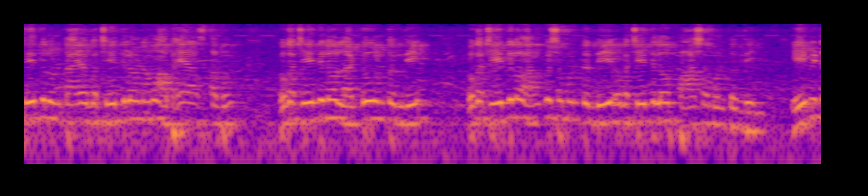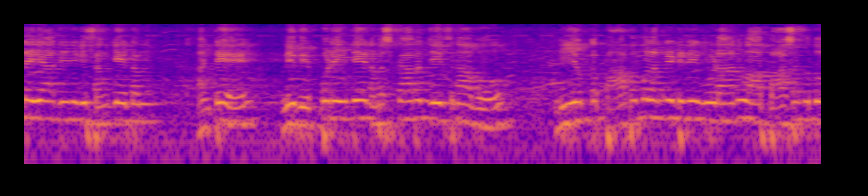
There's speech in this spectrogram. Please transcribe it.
చేతులు ఉంటాయి ఒక చేతిలోనేమో అభయాస్తము ఒక చేతిలో లడ్డు ఉంటుంది. ఒక చేతిలో అంకుశం ఉంటుంది ఒక చేతిలో పాశం ఉంటుంది ఏమిటయ్యా దీనికి సంకేతం? అంటే నీవు ఎప్పుడైతే నమస్కారం చేసినావో నీ యొక్క పాపములన్నిటినీ కూడాను ఆ పాశముతో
